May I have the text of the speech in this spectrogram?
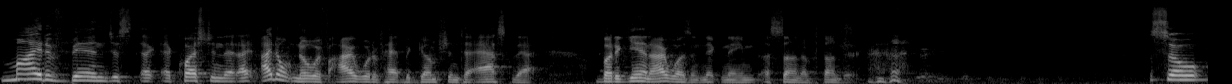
Might have been just a, a question that I, I don't know if I would have had the gumption to ask that. But again, I wasn't nicknamed a son of thunder. so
